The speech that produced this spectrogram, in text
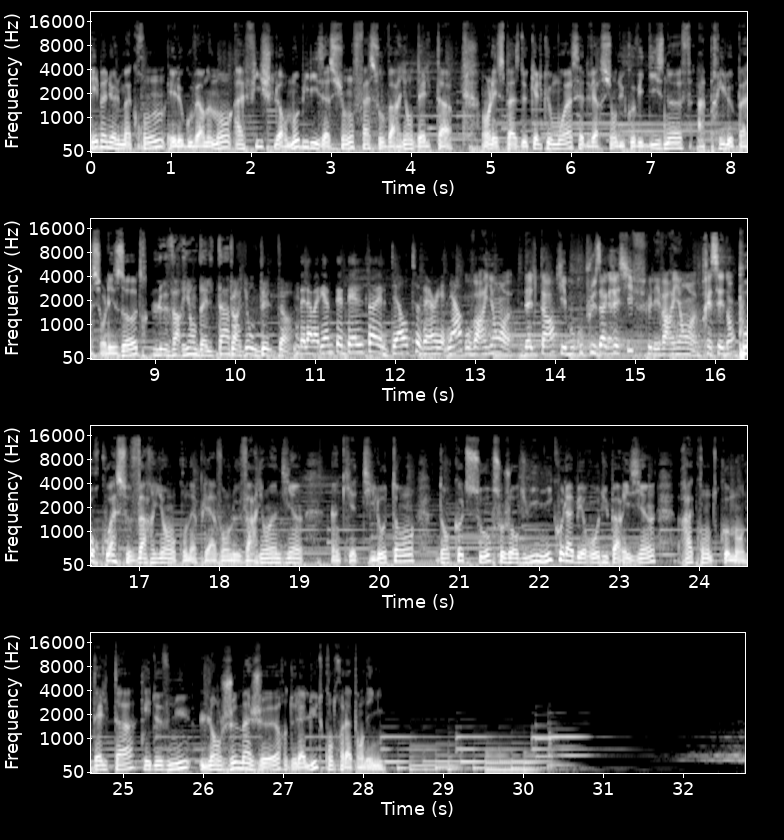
Emmanuel Macron et le gouvernement affichent leur mobilisation face au variant Delta. En l'espace de quelques mois, cette version du Covid-19 a pris le pas sur les autres. Le variant Delta. Variant Delta. de la variante Delta, el Delta variant now. au variant Delta, qui est beaucoup plus agressif que les variants précédents. Pourquoi ce variant qu'on appelait avant le variant indien inquiète-t-il autant? Dans Code Source, aujourd'hui, Nicolas Béraud du Parisien raconte comment Delta est devenu l'enjeu majeur de la lutte contre la pandémie.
